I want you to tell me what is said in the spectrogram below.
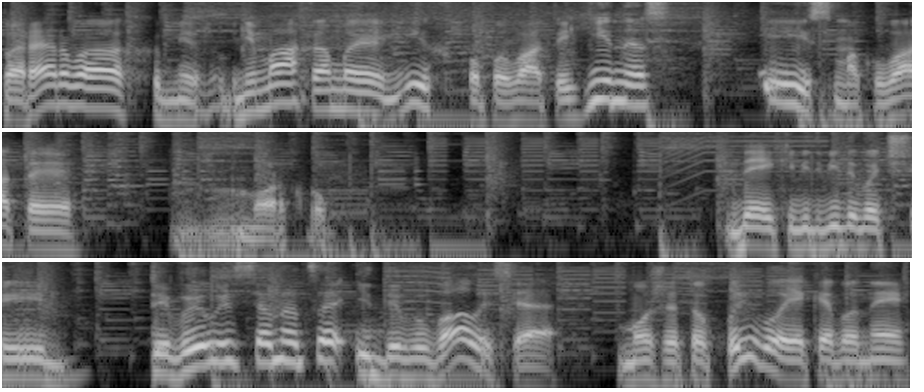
перервах між обнімахами міг попивати гінес і смакувати моркву. Деякі відвідувачі дивилися на це і дивувалися. Може, то пиво, яке вони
